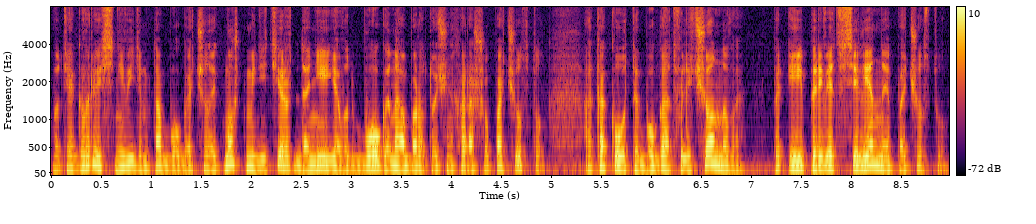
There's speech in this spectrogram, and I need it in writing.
Вот я говорю, если не видим там Бога, человек может медитировать, да не, я вот Бога, наоборот, очень хорошо почувствовал. А какого ты Бога отвлеченного и привет Вселенной почувствовал?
